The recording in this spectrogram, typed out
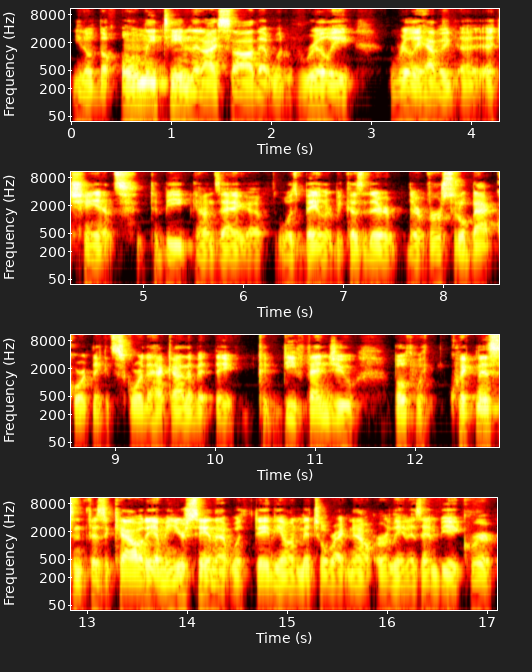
You know, the only team that I saw that would really really have a, a, chance to beat Gonzaga was Baylor because their their versatile backcourt. They could score the heck out of it. They could defend you both with quickness and physicality. I mean, you're seeing that with Davion Mitchell right now, early in his NBA career.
